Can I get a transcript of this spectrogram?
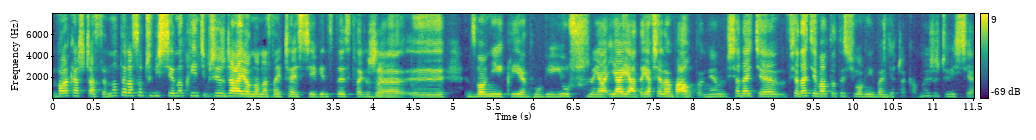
Walka z czasem. No teraz oczywiście no, klienci przyjeżdżają do nas najczęściej, więc to jest tak, że Mhm. y, dzwoni klient, mówi już ja, ja jadę, ja wsiadam w auto, nie? Wsiadajcie, wsiadajcie w auto, ten siłownik będzie czekał. No i rzeczywiście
